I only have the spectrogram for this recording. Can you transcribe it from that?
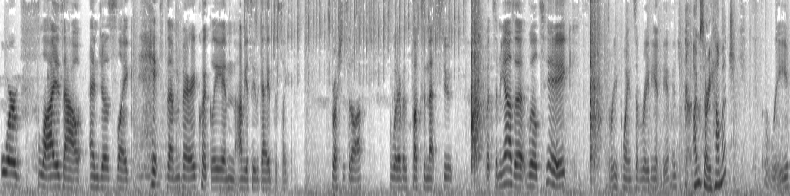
orb flies out and just like hits them very quickly, and obviously the guy just like brushes it off, whatever the fuck's in that suit. But Semyaza will take three points of radiant damage. I'm sorry, how much? Three.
